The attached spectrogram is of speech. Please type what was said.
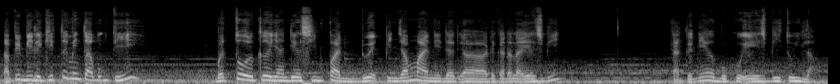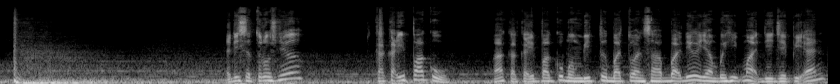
Tapi bila kita minta bukti Betul ke yang dia simpan duit pinjaman ni uh, dekat dalam ASB Katanya buku ASB tu hilang Jadi seterusnya Kakak ipar aku ha, Kakak ipar aku membita batuan sahabat dia yang berkhidmat di JPN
